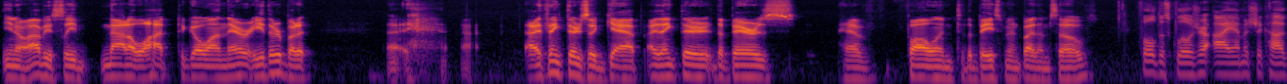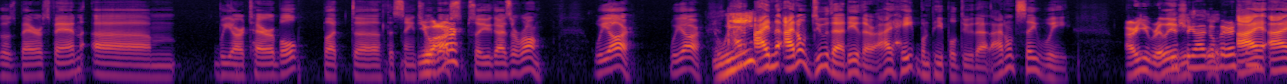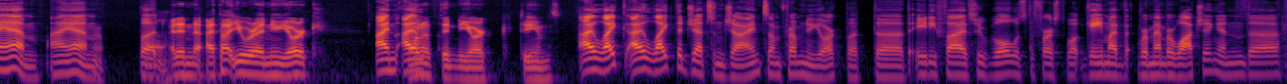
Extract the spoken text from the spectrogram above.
you know, obviously not a lot to go on there either, but. It, uh, I think there's a gap. I think they the Bears have fallen to the basement by themselves. Full disclosure: I am a Chicago's Bears fan. Um, we are terrible, but uh, the Saints You are, are? worse. So you guys are wrong. We are. We are. We? I, I, I don't do that either. I hate when people do that. I don't say we. Are you really a Chicago should. Bears? I fan? I am. I am. Huh. But I didn't. I thought you were a New York, I'm I, one of the New York teams. I like I like the Jets and Giants. I'm from New York, but uh, the '85 Super Bowl was the first game I remember watching, and uh,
